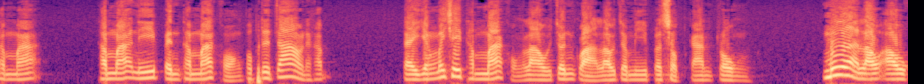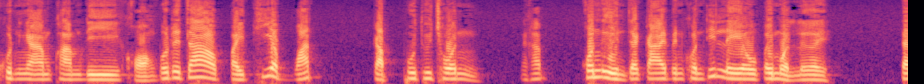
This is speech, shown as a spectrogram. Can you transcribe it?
ธรรมะธรรมะนี้เป็นธรรมะของพระพุทธเจ้านะครับ แต่ยังไม่ใช่ธรรมะของเราจนกว่าเราจะมีประสบการณ์ตรง เมื่อเราเอาคุณงามความดีของพระพุทธเจ้าไปเทียบวัดกับปุถุชนนะครับ คนอื่นจะกลายเป็นคนที่เลวไปหมดเลย แต่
